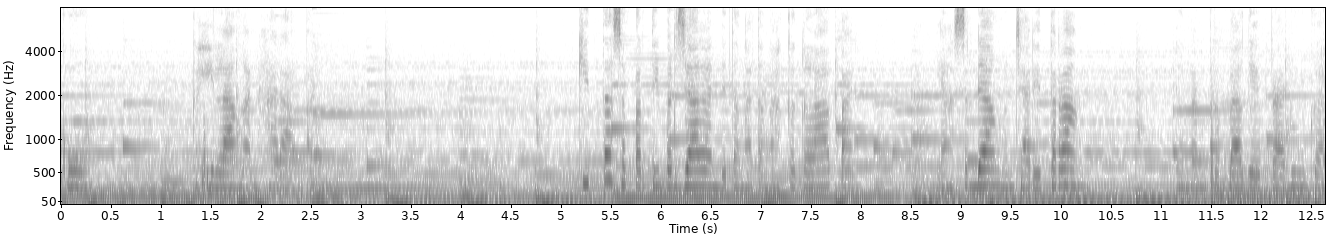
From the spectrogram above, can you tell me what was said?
aku kehilangan harapan. Kita seperti berjalan di tengah-tengah kegelapan yang sedang mencari terang dengan berbagai praduga.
